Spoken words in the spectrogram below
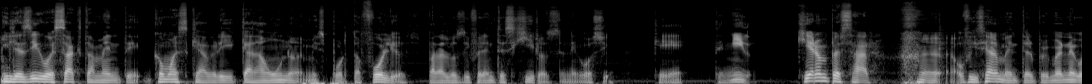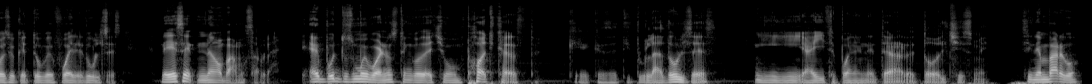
y les digo exactamente cómo es que abrí cada uno de mis portafolios para los diferentes giros de negocio que he tenido. Quiero empezar oficialmente. El primer negocio que tuve fue de dulces. De ese no vamos a hablar. Hay puntos muy buenos. Tengo de hecho un podcast que, se titula Dulces y ahí se pueden enterar de todo el chisme. Sin embargo,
